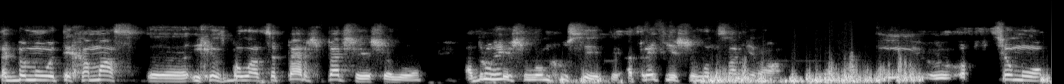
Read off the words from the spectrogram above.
так би мовити, Хамас е, і Хезбола це перш, перший ешелон, а другий ешелон хусити, а третій ешелон сам Іран. І е, в цьому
